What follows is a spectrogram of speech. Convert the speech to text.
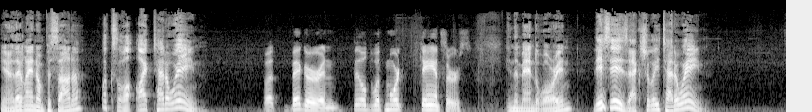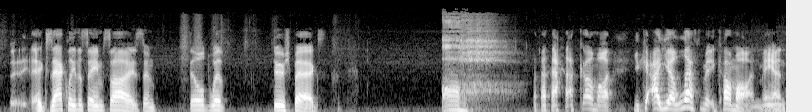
You know, they land on Pasaana, looks a lot like Tatooine. but bigger and filled with more dancers. In The Mandalorian, this is actually Tatooine. Uh, exactly the same size and filled with douchebags. Oh, Come on. You ca- uh, you left me. Come on, man.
